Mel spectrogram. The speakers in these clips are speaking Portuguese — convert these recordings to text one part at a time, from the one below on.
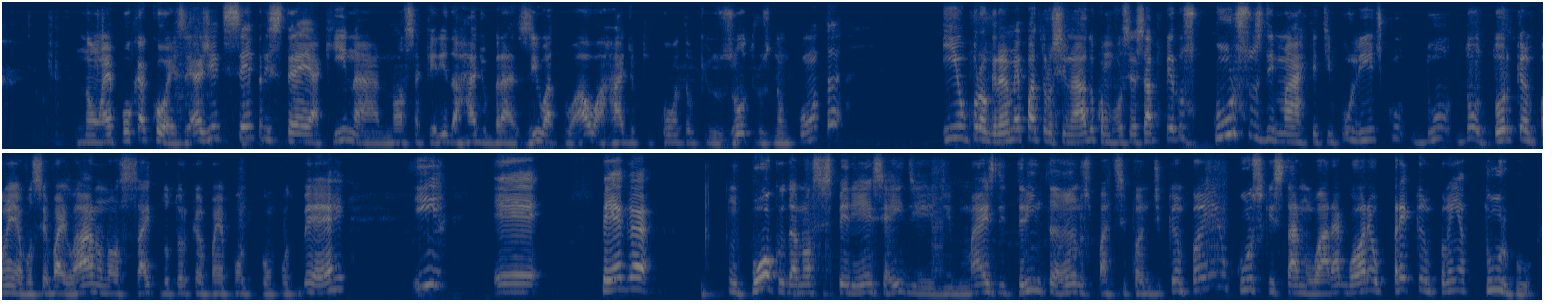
Não é pouca coisa. A gente sempre estreia aqui na nossa querida Rádio Brasil Atual, a rádio que conta o que os outros não contam. E o programa é patrocinado, como você sabe, pelos cursos de marketing político do Doutor Campanha. Você vai lá no nosso site, doutorcampanha.com.br, e é, pega um pouco da nossa experiência aí de, de, mais de 30 anos participando de campanha e o curso que está no ar agora é o Pré-Campanha Turbo.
